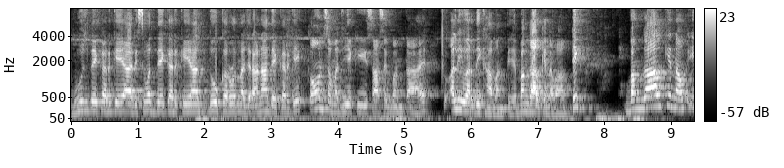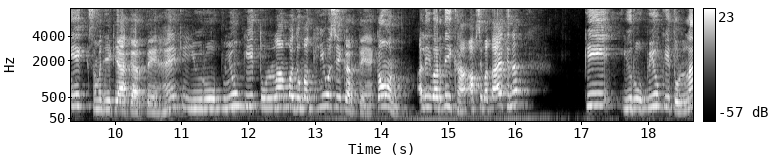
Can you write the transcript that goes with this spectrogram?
घूस दे करके या रिश्वत दे करके या दो करोड़ नजराना दे करके कौन समझिए कि शासक बनता है? तो अलीवर्दी खां बनते हैं, बंगाल के नवाब। ठीक? बंगाल के नव, एक समझिए क्या करते हैं कि यूरोपियों की तुलना मधुमक्खियों से करते हैं। कौन? अलीवर्दी खां। आपसे बताए थे ना कि यूरोपियों की तुलना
